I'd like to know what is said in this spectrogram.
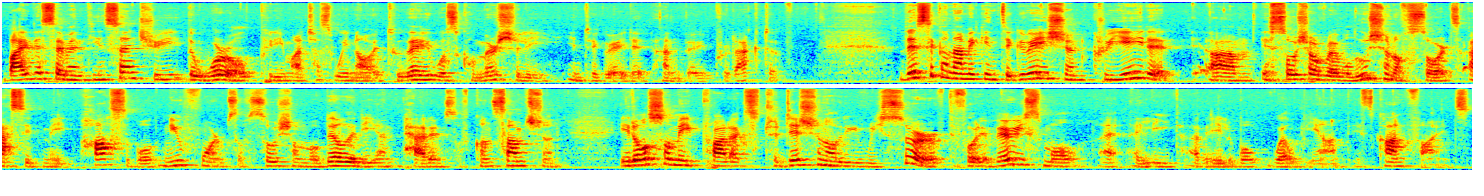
By the 17th century, the world, pretty much as we know it today, was commercially integrated and very productive. This economic integration created um, a social revolution of sorts as it made possible new forms of social mobility and patterns of consumption. It also made products traditionally reserved for a very small uh, elite available well beyond its confines.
